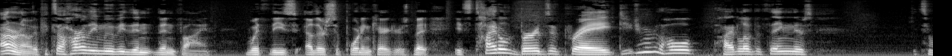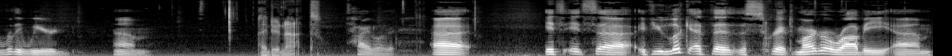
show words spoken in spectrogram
i don't know if it's a harley movie then then fine with these other supporting characters, but it's titled Birds of Prey. Do you remember the whole title of the thing? There's it's a really weird um, I do not. title of it. Uh, it's it's uh, if you look at the the script, Margot Robbie um,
